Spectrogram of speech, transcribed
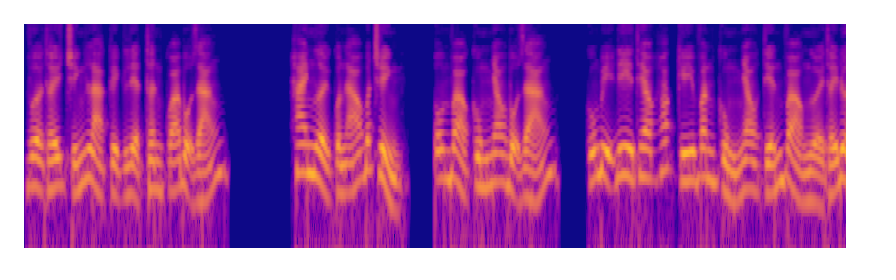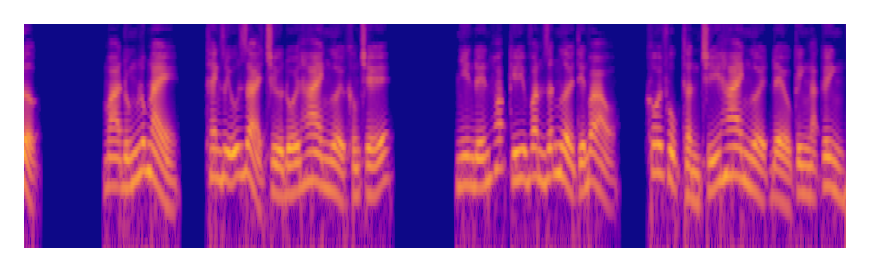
vừa thấy chính là kịch liệt thân quá bộ dáng. Hai người quần áo bất chỉnh, ôm vào cùng nhau bộ dáng, cũng bị đi theo Hoắc Ký Văn cùng nhau tiến vào người thấy được. Mà đúng lúc này, Thanh Dữ giải trừ đối hai người khống chế. Nhìn đến Hoắc Ký Văn dẫn người tiến vào, khôi phục thần trí hai người đều kinh ngạc kinh.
